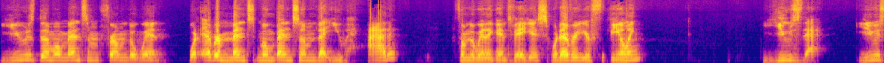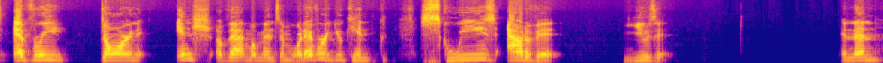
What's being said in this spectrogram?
use the momentum from the win. Whatever ment- momentum that you had from the win against Vegas, whatever you're feeling, use that. Use every darn inch of that momentum. Whatever you can squeeze out of it, use it. And then,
